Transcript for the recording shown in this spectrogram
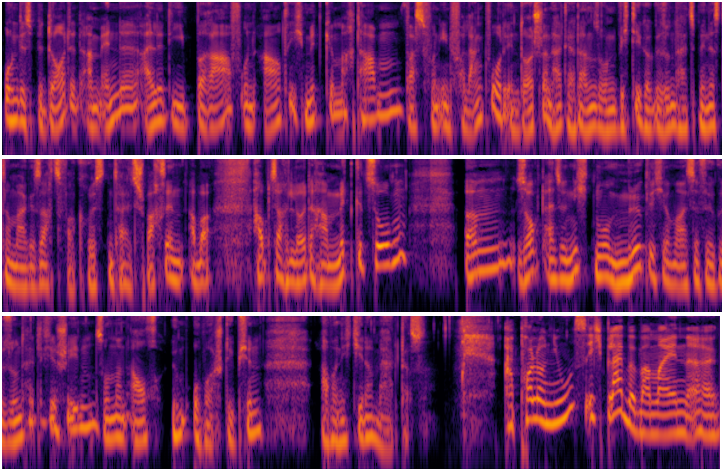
Und es bedeutet am Ende, alle, die brav und artig mitgemacht haben, was von ihnen verlangt wurde. In Deutschland hat ja dann so ein wichtiger Gesundheitsminister mal gesagt, es war größtenteils Schwachsinn, aber Hauptsache Leute haben mitgezogen, ähm, sorgt also nicht nur möglicherweise für gesundheitliche Schäden, sondern auch im Oberstübchen. Aber nicht jeder merkt das. Apollo News, ich bleibe bei meinen äh,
